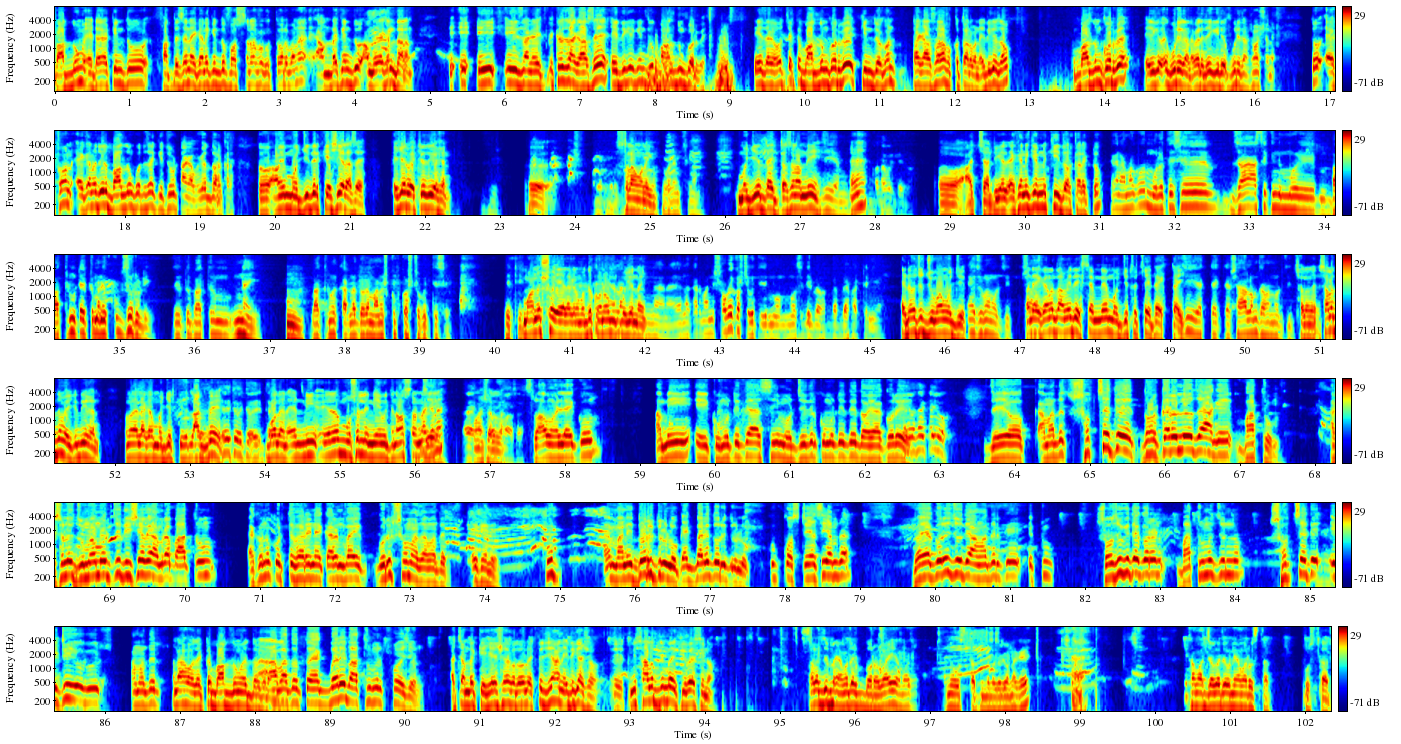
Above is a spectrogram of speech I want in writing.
বাথরুম। এটা কিন্তু ফাটতেছে না, এখানে কিন্তু ফসরাফ করতে পারবে না। আমরা কিন্তু, আমরা এখানে দাঁড়ান। এই এই জায়গায় একটা জায়গা আছে এদিকে কিন্তু বাথরুম করবে। এই জায়গা হচ্ছে একটা বাথরুম করবে কিন্তু এখন টাকা ছাড়া করতে পারবে না। এদিকে যাও বাথরুম করবে এদিকে ঘুরে যান এবার এদিকে ঘুরে যান সমস্যা নেই। তো এখন এখানে যদি বাথরুম করতে চাই কিছু টাকা পয়সার দরকার। তো আমি মসজিদের কেশিয়ার আছে। কেশিয়ার ব্যক্তি দিকে সালাম আলাইকুম। মসজিদের দায়িত্ব আছেন আপনি? হ্যাঁ? ও আচ্ছা ঠিক আছে। এখানে কি এমনি কি দরকার একটু? এখন আমাকে মূলত এসে যা আছে কিন্তু বাথরুমটা একটু মানে খুব জরুরি যেহেতু বাথরুম নাই। হুম। বাথরুমের কারণে ধরে মানুষ খুব কষ্ট করতেছে। মানুষ এলাকার মধ্যে কোনো বুঝে নাই? না না এলাকার মানে সবাই কষ্ট করতেছে মসজিদের ব্যাপারটা নিয়ে। এটা হচ্ছে জুমা মসজিদ? হ্যাঁ, জুমা মসজিদ। মানে এখানে তো আমি দেখছি এমনি মসজিদ হচ্ছে এটা একটাই। জি একটা একটা শাহ আলম জামা মসজিদ। সালাদিন ভাই কি দেখেন? আমার এলাকার মসজিদ কিছু লাগবে। বলেন এর মুসল্লি নিয়মিত নামাজ পড়েন না কেন মাশাআল্লাহ। সালাম আলাইকুম। আমি এই কুমুটিতে আছি মসজিদের কুমুটিতে দয়া করে যে আমাদের সবচাইতে দরকার হলেও যে আগে বাথরুম। আসলে জুমা মসজিদ হিসেবে আমরা বাথরুম এখনও করতে পারি না কারণ ভাই গরিব সমাজ আমাদের এখানে। খুব মানে দরিদ্র লোক একবারে দরিদ্র লোক। খুব কষ্টে আছি আমরা। দয়া করে যদি আমাদেরকে একটু সহযোগিতা করেন বাথরুমের জন্য সবচাইতে এটি অবশ্য আমাদের না হয় একটা বাথরুমের দরকার। আপাতত একবারে বাথরুমের প্রয়োজন। আচ্ছা আমরা কে সাথে কথা বলব। একটু জান এদিকে আসো। তুমি সালাউদ্দিন ভাই কীভাবে চিনো? সালাউদ্দিন ভাই আমাদের বড় ভাই আমার আমি ওস্তাদ মনে করি ওনাকে। আমার জগতে উনি আমার ওস্তাদ। উস্তাদ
